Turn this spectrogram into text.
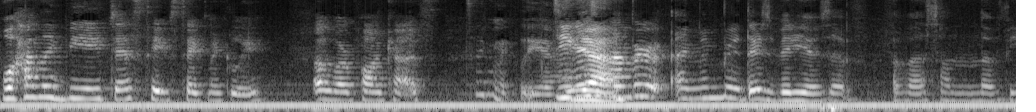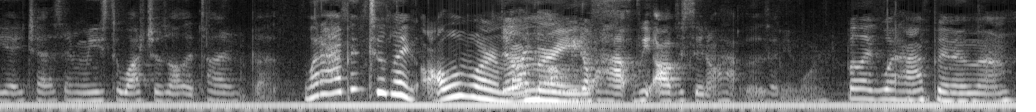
we'll have like VHS tapes technically of our podcast. Technically yeah Do you guys Yeah. remember? I remember there's videos of of us on the VHS, and we used to watch those all the time. But What happened to like all of our they're like, oh, memories? we don't have. We obviously don't have those anymore. but like, what happened to them?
